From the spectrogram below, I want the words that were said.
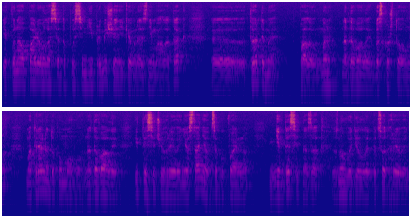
Як вона опалювалася, допустимо, її приміщення, яке вона знімала, так е, твердими паливом ми надавали безкоштовно матеріальну допомогу, надавали і тисячу гривень. І останнє, це буквально днів 10 назад, знову виділили 500 гривень.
